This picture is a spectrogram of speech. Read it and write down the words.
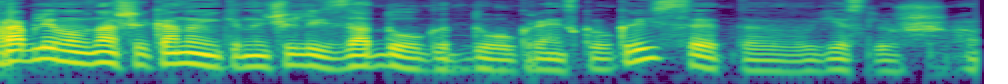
Проблемы в нашей экономике начались задолго до украинского кризиса. Это, если уж э,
